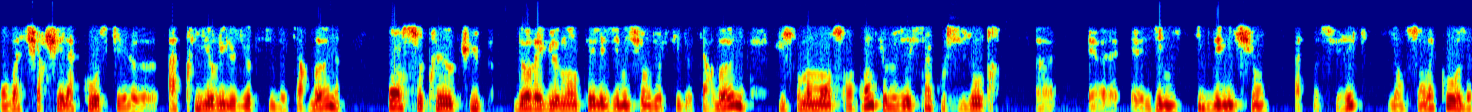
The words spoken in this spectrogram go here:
on va chercher la cause qui est a priori le dioxyde de carbone, on se préoccupe de réglementer les émissions de dioxyde de carbone, jusqu'au moment où on se rend compte que vous avez cinq ou six autres euh, euh, types d'émissions atmosphériques qui en sont la cause.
